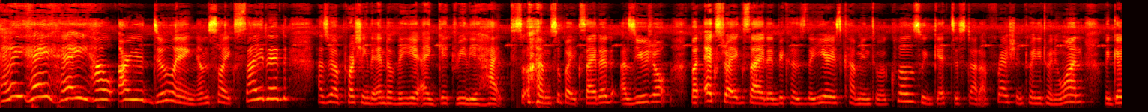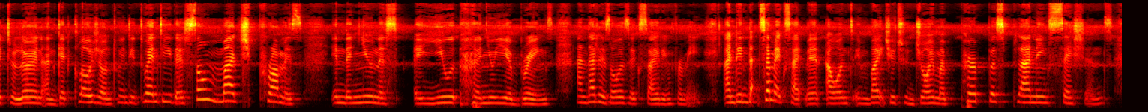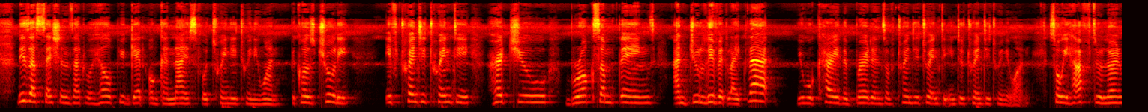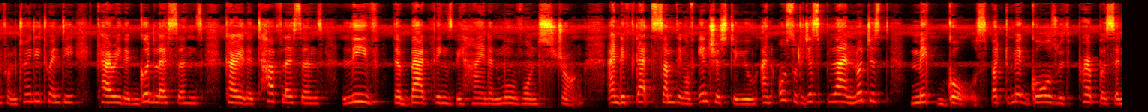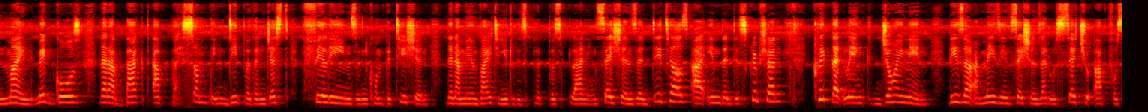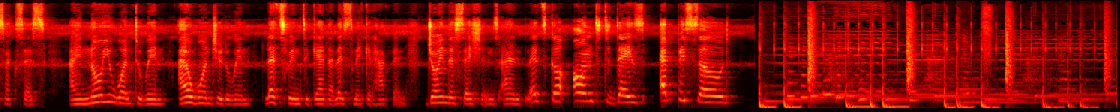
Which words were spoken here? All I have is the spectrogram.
Hey, hey, hey, how are you doing? I'm so excited. As we're approaching the end of the year, I get really hyped. So I'm super excited as usual, but extra excited because the year is coming to a close. We get to start afresh in 2021. We get to learn and get closure on 2020. There's so much promise in the newness a new, a new year brings. And that is always exciting for me. And in that same excitement, I want to invite you to join my purpose planning sessions. These are sessions that will help you get organized for 2021 because truly, if 2020 hurt you, broke some things, and you live it like that, you will carry the burdens of 2020 into 2021. So we have to learn from 2020, carry the good lessons, carry the tough lessons, leave the bad things behind, and move on strong. And if that's something of interest to you, and also to just plan, not just make goals, but to make goals with purpose in mind, make goals that are backed up by something deeper than just feelings and competition, then I'm inviting you to these purpose planning sessions. The details are in the description. Click that link, join in. These are amazing sessions that will set you up for success. I know you want to win. I want you to win. Let's win together. Let's make it happen. Join the sessions and let's go on to today's episode.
